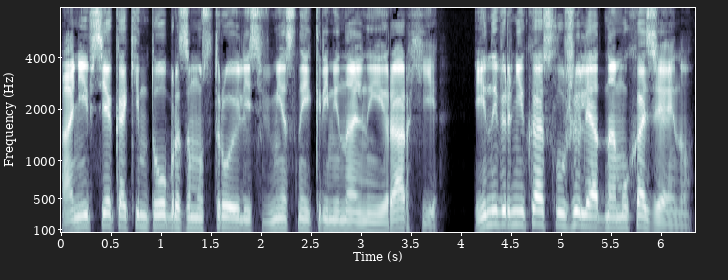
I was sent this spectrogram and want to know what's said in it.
Они все каким-то образом устроились в местной криминальной иерархии и наверняка служили одному хозяину.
